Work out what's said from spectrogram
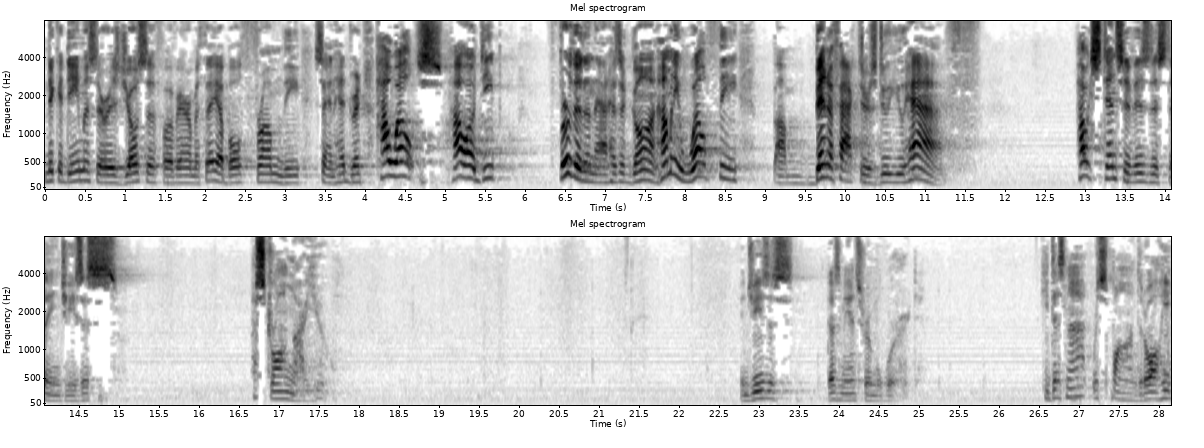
Nicodemus, there is Joseph of Arimathea, both from the Sanhedrin. How else? How deep further than that has it gone? How many wealthy um, benefactors do you have? How extensive is this thing, Jesus? How strong are you? And Jesus doesn't answer him a word. He does not respond at all. He,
